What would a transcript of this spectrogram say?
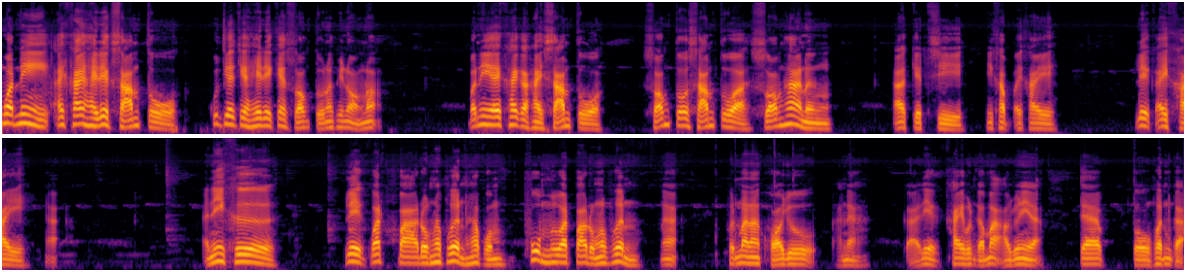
งวดนี้ไอ้ไข่ให้เลขสามตัวกูเจะจะให้เลขแค่สองตัวนะพี่น้องเนาะบัดนี้ไอ้ไข่ก็ให้สามตัวสองตัวสามตัวสองห้าหนึ่งอาเกตสี่นี่ครับไอ้ไข่เลขไอ้ไข่ อันนี้คือเลขวัดป่าดงนะเพื่อนครับ ผมพุ่มวัดป่าดงนะเพื่อนนะเพื่อนมานั่งขออยู่อันน่ะก็เรียกใครเพิ่นก็มาเอาอยู่นี่แหละแต่โตเพิ่นก็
